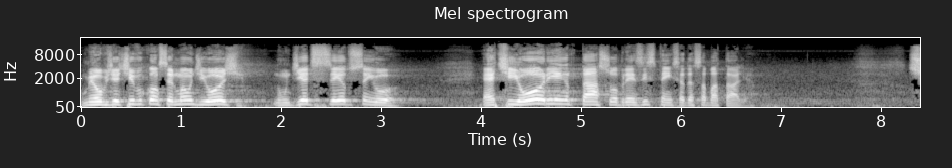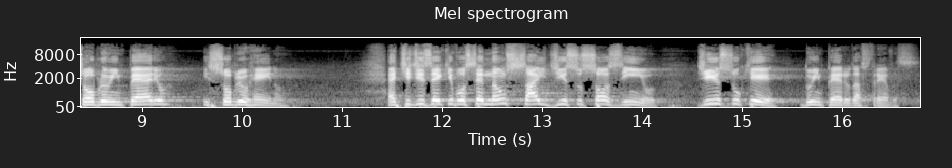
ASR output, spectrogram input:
O meu objetivo com o sermão de hoje, num dia de ceia do Senhor, é te orientar sobre a existência dessa batalha, sobre o império e sobre o reino. É te dizer que você não sai disso sozinho, disso o que? Do império das trevas.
